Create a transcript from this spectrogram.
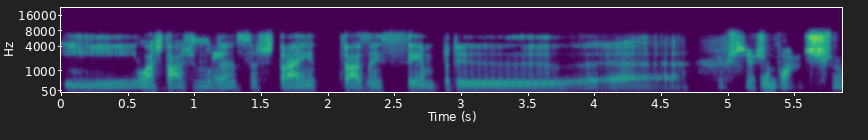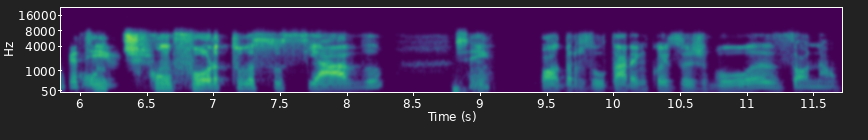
e lá está, as mudanças traem, trazem sempre uh, os seus um, pontos negativos. Um desconforto associado. Sim. Pode resultar em coisas boas ou não.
